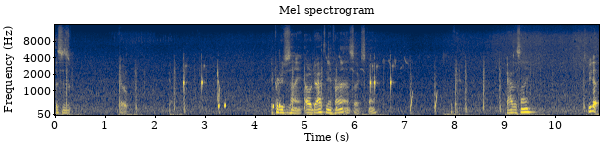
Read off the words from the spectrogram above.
this is oh, It produces honey. Oh, do I have to be in front of that? That sucks. Okay. okay. Can I have this honey? Speed up.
